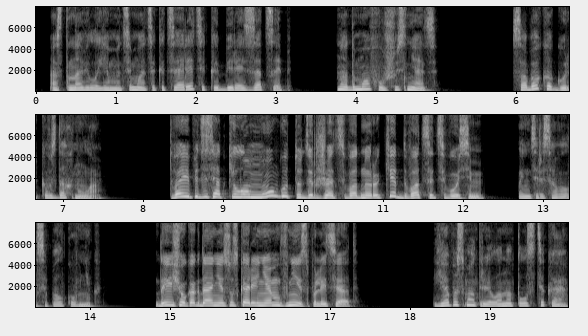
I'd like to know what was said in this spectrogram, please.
— остановила я математика-теоретика, берясь за цепь. «Надо мафушу снять». Собака горько вздохнула. «Твои пятьдесят кило могут удержать в одной руке двадцать восемь», — поинтересовался полковник. «Да еще когда они с ускорением вниз полетят». Я посмотрела на толстяка.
